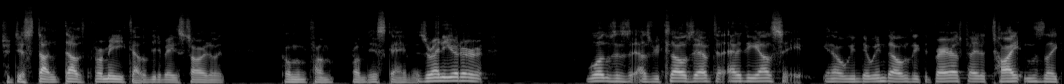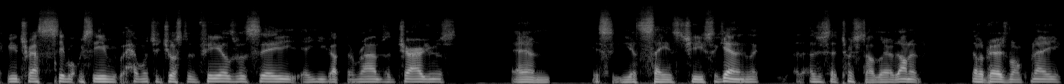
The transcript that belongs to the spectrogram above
so just that, that for me, that would be the main storyline coming from from this game. Is there any other ones as, as we close out? Anything else? You know, in the window, like the Bears play the Titans. Like, be interested to see what we see, how much of Justin Fields will see. Uh, you got the Rams and Chargers, and it's you got Saints Chiefs again. Like as you said, touched on there. Lot of players won't play.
